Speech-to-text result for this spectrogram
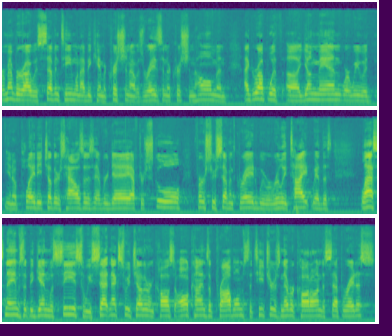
remember I was 17 when I became a Christian. I was raised in a Christian home, and I grew up with a young man where we would, you know, play at each other's houses every day after school, first through seventh grade. We were really tight. We had the last names that began with C, so we sat next to each other and caused all kinds of problems. The teachers never caught on to separate us.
